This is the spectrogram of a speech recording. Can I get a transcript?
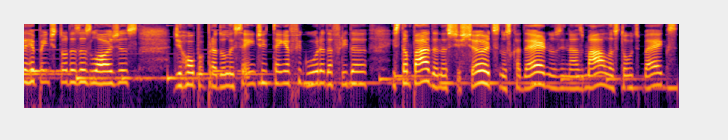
de repente todas as lojas de roupa para adolescente têm a figura da Frida estampada nas t-shirts, nos cadernos e nas malas, tote bags.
